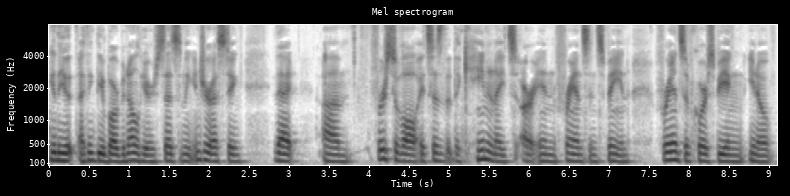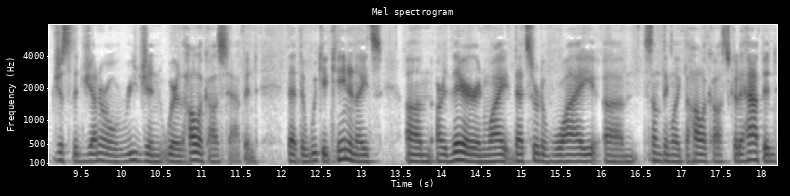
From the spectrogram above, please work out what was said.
the, I think the Abarbanel here says something interesting that um, first of all, it says that the Canaanites are in France and Spain. France, of course, being you know just the general region where the Holocaust happened. That the wicked Canaanites um, are there, and why that's sort of why um, something like the Holocaust could have happened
